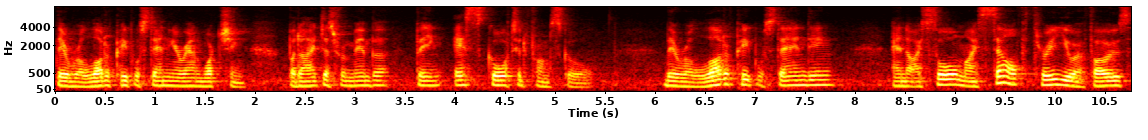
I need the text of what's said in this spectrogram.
There were a lot of people standing around watching, but I just remember being escorted from school. There were a lot of people standing, and I saw myself three UFOs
